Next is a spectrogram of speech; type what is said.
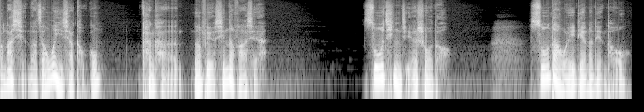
等他醒了，再问一下口供，看看能否有新的发现。”苏庆杰说道。苏大伟点了点头，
